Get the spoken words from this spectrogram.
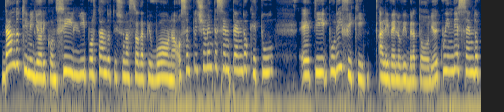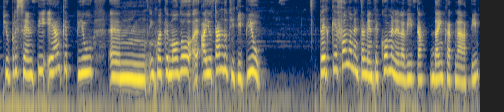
dandoti migliori consigli, portandoti su una strada più buona o semplicemente sentendo che tu eh, ti purifichi a livello vibratorio e quindi essendo più presenti e anche più ehm, in qualche modo eh, aiutandoti di più perché fondamentalmente come nella vita da incarnati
